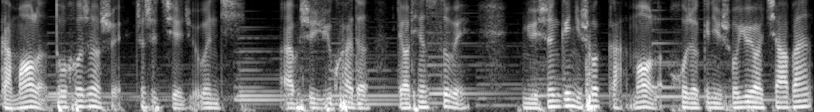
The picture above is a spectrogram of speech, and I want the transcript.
感冒了多喝热水，这是解决问题，而不是愉快的聊天思维。女生跟你说感冒了，或者跟你说又要加班，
